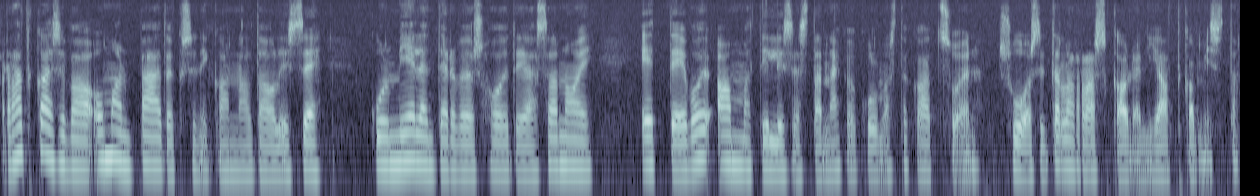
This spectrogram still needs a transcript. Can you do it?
Ratkaisevaa oman päätökseni kannalta oli se, kun mielenterveyshoitaja sanoi, ettei voi ammatillisesta näkökulmasta katsoen suositella raskauden jatkamista.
